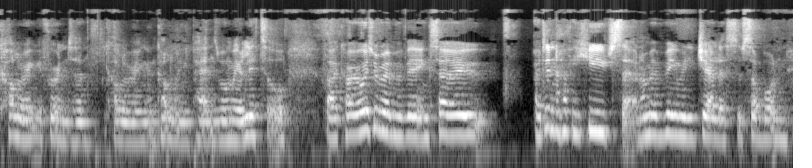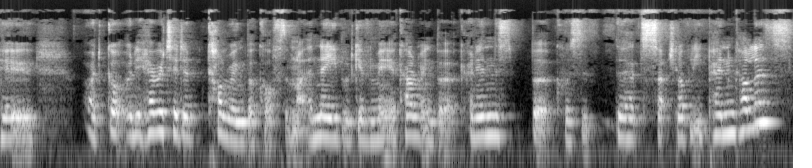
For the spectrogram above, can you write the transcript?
colouring, if we're into colouring and colouring pens when we were little. Like I always remember being so, I didn't have a huge set and I remember being really jealous of someone who I'd got inherited a colouring book off them. Like a neighbour had given me a colouring book, and in this book was they had such lovely pen colours,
